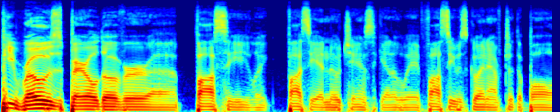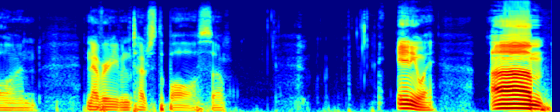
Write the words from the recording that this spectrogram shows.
Pete Rose barreled over uh, Fosse, like Fosse had no chance to get out of the way. Fosse was going after the ball and never even touched the ball. So anyway, um,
